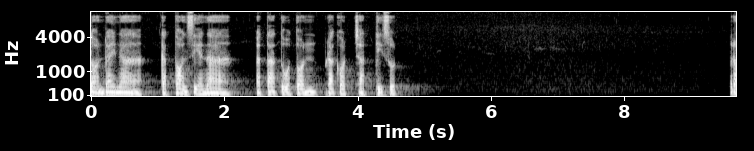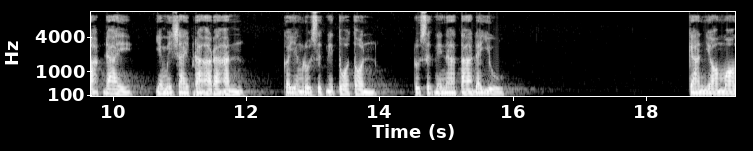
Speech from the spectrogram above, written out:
ตอนได้หน้ากับตอนเสียหน้า อัตตาตัวตนปรากฏชัดที่สุด ตราบใดยังไม่ใช่พระอรหันต์ก็ยังรู้สึกในตัวตน รู้สึกในหน้าตาได้อยู่ การยอมมอง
